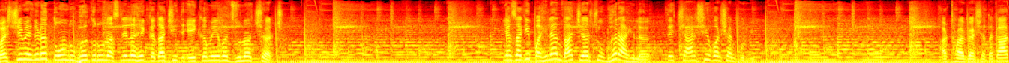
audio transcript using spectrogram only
पश्चिमेकडे तोंड उभं करून असलेलं हे कदाचित एकमेव जुनं चर्च. या जागी पहिल्यांदा चर्च उभं राहिलं ते चारशे वर्षांपूर्वी. अठराव्या शतकात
